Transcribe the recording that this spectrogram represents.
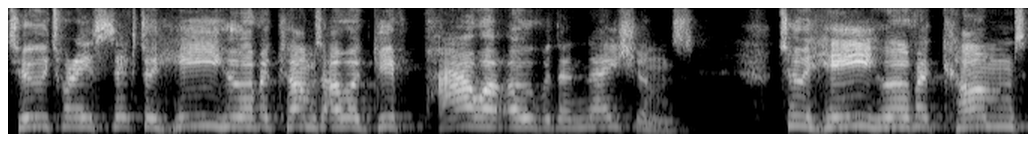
226 to he who overcomes i will give power over the nations to he who overcomes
